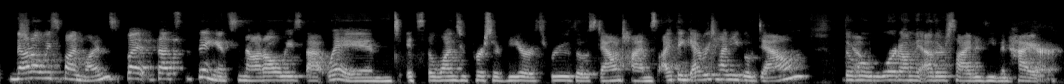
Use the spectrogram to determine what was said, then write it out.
not always fun ones, but that's the thing. It's not always that way. And it's the ones who persevere through those downtimes. I think every time you go down, the yeah. reward on the other side is even higher.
